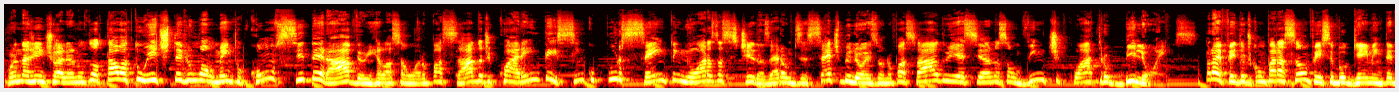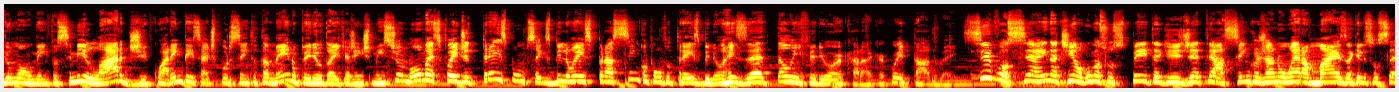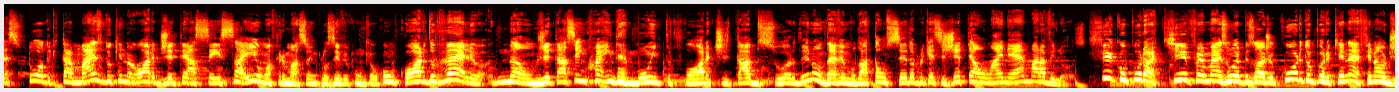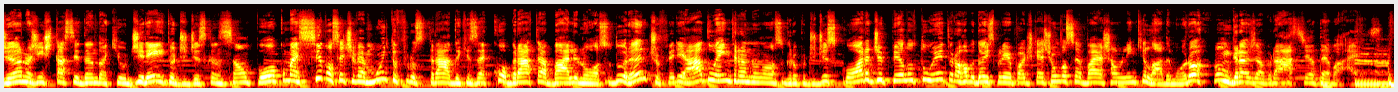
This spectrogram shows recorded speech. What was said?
Quando a gente olha no total, a Twitch teve um aumento considerável em relação ao ano passado de 40 45% em horas assistidas. Eram 17 bilhões no ano passado e esse ano são 24 bilhões. Para efeito de comparação, o Facebook Gaming teve um aumento similar de 47% também no período aí que a gente mencionou, mas foi de 3.6 bilhões para 5.3 bilhões. É tão inferior, caraca, coitado, velho. Se você ainda tinha alguma suspeita que GTA V já não era mais aquele sucesso todo, que tá mais do que na hora de GTA 6 sair, uma afirmação inclusive com que eu concordo, velho, não, GTA V ainda é muito forte tá absurdo e não deve mudar tão cedo porque esse GTA Online é maravilhoso. Fico por aqui, foi mais um episódio curto porque, né, final de ano a gente tá se dando aqui o direito de descansar um pouco, mas se você estiver muito frustrado e quiser cobrar trabalho nosso durante o feriado, entra no nosso grupo de Discord pelo Twitter, arroba 2playerpodcast, onde você vai achar um link lá, demorou? Um grande abraço e até mais!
